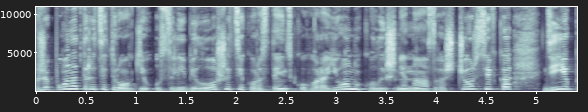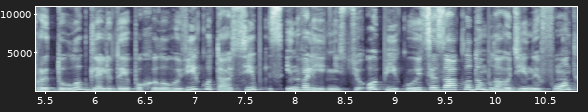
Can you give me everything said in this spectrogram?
Вже понад 30 років у селі Білошиці Коростенського району, колишня назва Щорсівка, діє притулок для людей похилого віку та осіб з інвалідністю. Опікується закладом благодійний фонд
